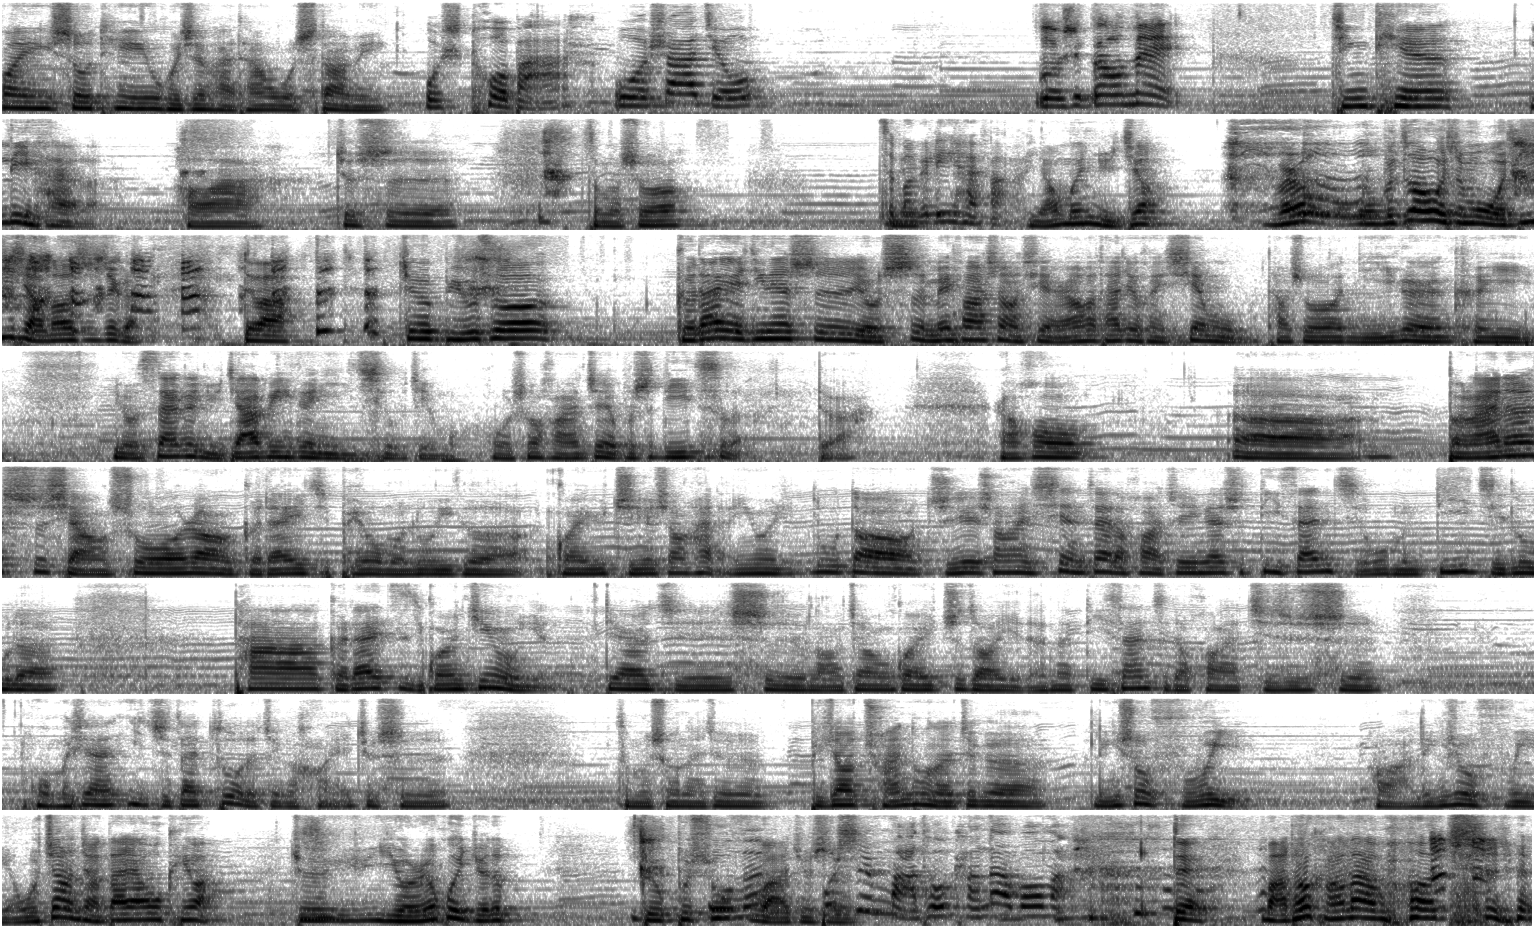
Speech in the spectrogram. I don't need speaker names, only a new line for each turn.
欢迎收听《回声海滩》，我是大明。
我是拓跋，
我是阿九，
我是高妹，
今天厉害了，好啊，就是 怎么说，
怎么个厉害法？
杨门女将，反正我不知道为什么我第一想到是这个，对吧？就比如说葛大爷今天是有事没法上线，然后他就很羡慕，他说你一个人可以有三个女嘉宾跟你一起录节目。我说好像这也不是第一次了，对吧？然后呃，本来呢是想说让葛大一起陪我们录一个关于职业伤害的，因为录到职业伤害现在的话，这应该是第三集，我们第一集录了他葛大自己关于金融业的。第二集是老张关于制造业的，那第三集的话，其实是我们现在一直在做的这个行业，就是怎么说呢，就是比较传统的这个零售服务业，好吧，零售服务业，我这样讲大家 OK 吧？就是有人会觉得就不舒服啊，就是
不是码头扛大包嘛？
对，码头扛大包 是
